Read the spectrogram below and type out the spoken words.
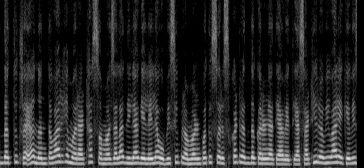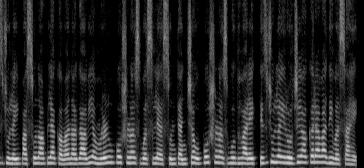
दत्तत्रय अनंतवार हे मराठा समाजाला दिल्या गेलेल्या ओबीसी प्रमाणपत्र सरसकट रद्द करण्यात यावेत. यासाठी रविवार एकवीस जुलैपासून आपल्या कवाना गावी अमरण उपोषणास बसले असून त्यांच्या उपोषणास बुधवार एकतीस जुलै रोजी अकरावा दिवस आहे.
